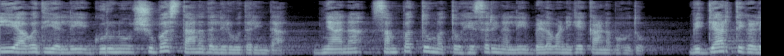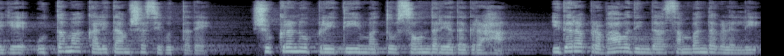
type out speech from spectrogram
ಈ ಅವಧಿಯಲ್ಲಿ ಗುರುನು ಶುಭ ಸ್ಥಾನದಲ್ಲಿರುವುದರಿಂದ ಜ್ಞಾನ, ಸಂಪತ್ತು ಮತ್ತು ಹೆಸರಿನಲ್ಲಿ ಬೆಳವಣಿಗೆ ಕಾಣಬಹುದು. ವಿದ್ಯಾರ್ಥಿಗಳಿಗೆ ಉತ್ತಮ ಫಲಿತಾಂಶ ಸಿಗುತ್ತದೆ. ಶುಕ್ರನು ಪ್ರೀತಿ ಮತ್ತು ಸೌಂದರ್ಯದ ಗ್ರಹ. ಇದರ ಪ್ರಭಾವದಿಂದ ಸಂಬಂಧಗಳಲ್ಲಿ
